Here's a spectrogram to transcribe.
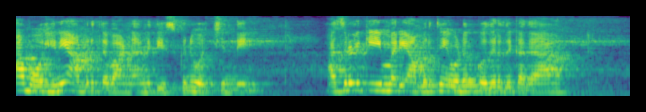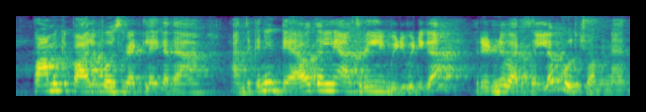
ఆ మోహిని అమృతబాణాన్ని తీసుకుని వచ్చింది. అసురుడికి మరి అమృతం ఇవ్వడం కుదరదు కదా? పాముకి పాలు పోసినట్లే కదా? అందుకని దేవతల్ని అసురుల్ని విడివిడిగా రెండు వరుసల్లో కూర్చోమన్నది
